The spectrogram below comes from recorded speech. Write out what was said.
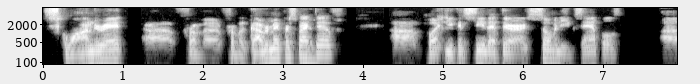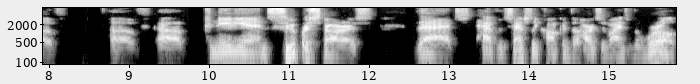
squander it uh, from a from a government perspective. Mm. Uh, but you can see that there are so many examples of of uh, Canadian superstars that have essentially conquered the hearts and minds of the world.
